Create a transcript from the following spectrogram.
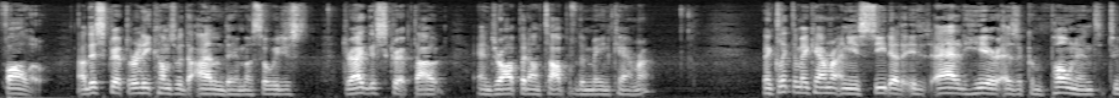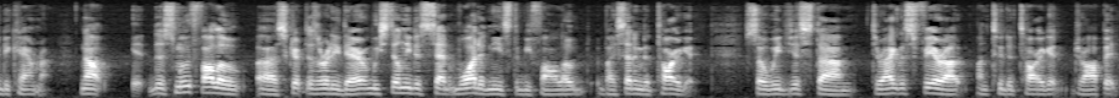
follow now this script already comes with the island demo, so we just drag this script out and drop it on top of the main camera. Then click the main camera and you see that it is added here as a component to the camera. Now the smooth follow uh, script is already there. We still need to set what it needs to be followed by setting the target. So we just um, drag the sphere out onto the target, drop it,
